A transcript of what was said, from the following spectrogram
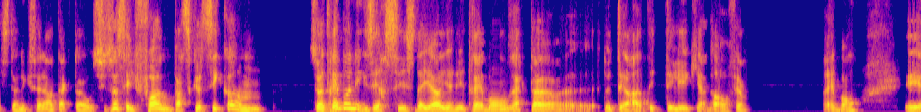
c'est un excellent acteur aussi. Ça, c'est le fun parce que c'est comme. C'est un très bon exercice. D'ailleurs, il y a des très bons acteurs euh, de théâtre et de télé qui adorent faire très bon. Et,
